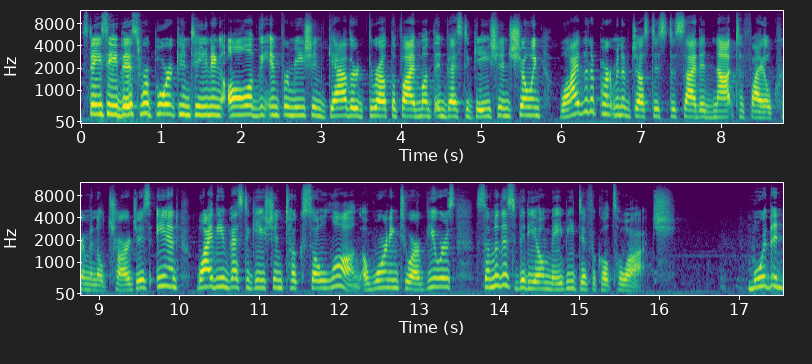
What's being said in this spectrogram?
Stacy, this report containing all of the information gathered throughout the five-month investigation showing why the Department of Justice decided not to file criminal charges and why the investigation took so long. A warning to our viewers, some of this video may be difficult to watch. More than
